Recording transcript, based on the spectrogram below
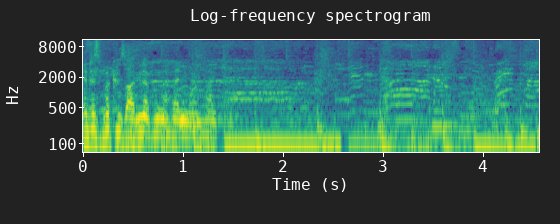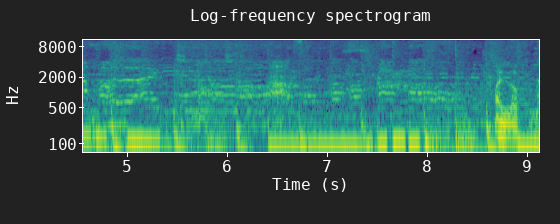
It is because I've never met anyone like you. I love you.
